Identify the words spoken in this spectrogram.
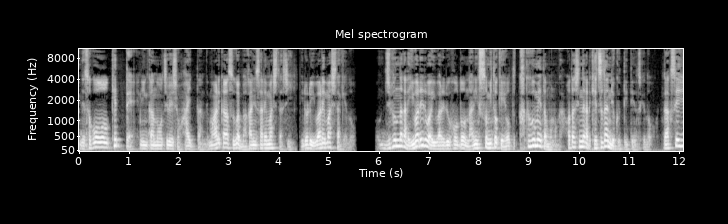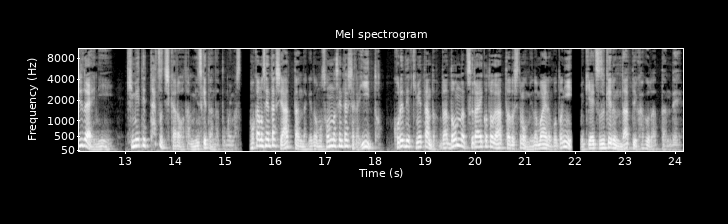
で、そこを蹴って、林間のモチベーション入ったんで、周りからすごい馬鹿にされましたし、いろいろ言われましたけど、自分の中で言われれば言われるほど何くそ見とけよって覚悟めいたものが、私の中で決断力って言ってるんですけど、学生時代に決めて立つ力を多分身につけたんだと思います。他の選択肢あったんだけども、そんな選択肢だからいいと。これで決めたんだと。どんな辛いことがあったとしても目の前のことに向き合い続けるんだっていう覚悟だったんで、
